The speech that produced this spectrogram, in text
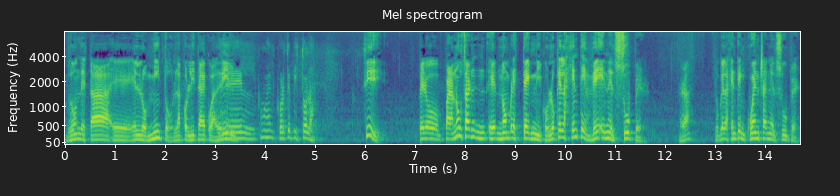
dónde está eh, el lomito, la colita de cuadril. El, ¿Cómo es el corte pistola? Sí, pero para no usar eh, nombres técnicos, lo que la gente ve en el súper, ¿verdad? Lo que la gente encuentra en el súper.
